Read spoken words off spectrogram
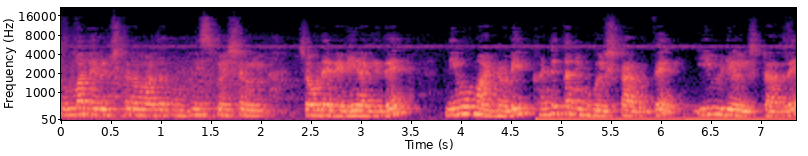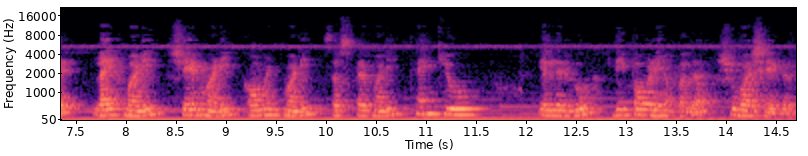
ತುಂಬಾನೇ ರುಚಿಕರವಾದ ಕಂಪ್ನಿ ಸ್ಪೆಷಲ್ ಚೌಡೆ ರೆಡಿಯಾಗಿದೆ ನೀವು ಮಾಡಿ ನೋಡಿ, ಖಂಡಿತ ನಿಮಗೂ ಇಷ್ಟ ಆಗುತ್ತೆ. ಈ ವಿಡಿಯೋ ಇಷ್ಟ ಆದರೆ ಲೈಕ್ ಮಾಡಿ ಶೇರ್ ಮಾಡಿ ಕಾಮೆಂಟ್ ಮಾಡಿ ಸಬ್ಸ್ಕ್ರೈಬ್ ಮಾಡಿ. ಥ್ಯಾಂಕ್ ಯು ಎಲ್ಲರಿಗೂ ದೀಪಾವಳಿ ಹಬ್ಬದ ಶುಭಾಶಯಗಳು.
